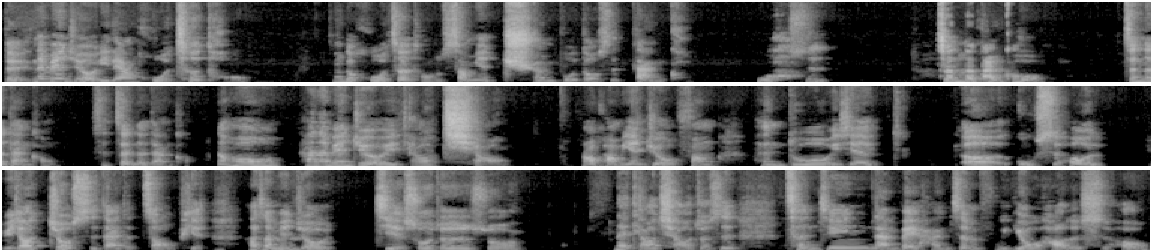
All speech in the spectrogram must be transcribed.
对，那边就有一辆火车头，那个火车头上面全部都是弹孔，哇，是真的弹孔，真的弹孔，是真的弹孔。然后它那边就有一条桥，然后旁边就有放很多一些呃古时候比较旧时代的照片，它上面嗯就有解说，就是说、那条桥就是曾经南北韩政府友好的时候，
